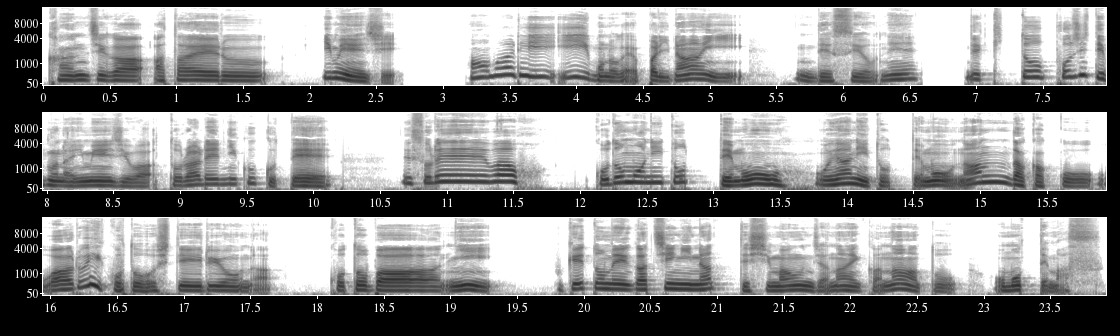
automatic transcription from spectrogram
漢字が与えるイメージ、あまりいいものがやっぱりないんですよね。で、きっとポジティブなイメージは取られにくくて、で、それは子供にとっても親にとってもなんだかこう悪いことをしているような言葉に受け止めがちになってしまうんじゃないかなと思ってます。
